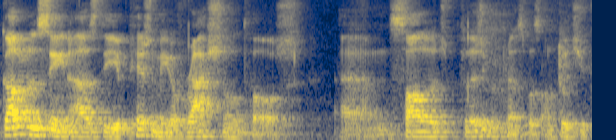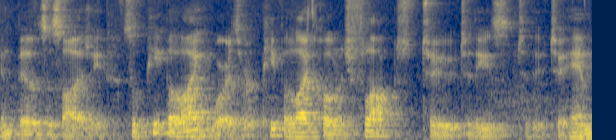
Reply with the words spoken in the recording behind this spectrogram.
Godwin is seen as the epitome of rational thought, um, solid political principles on which you can build society. So people like Wordsworth, people like Coleridge flocked to, to these to, the, to him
